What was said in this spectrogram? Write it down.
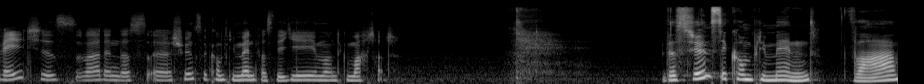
Welches war denn das äh, schönste Kompliment, was dir je jemand gemacht hat? Das schönste Kompliment war,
